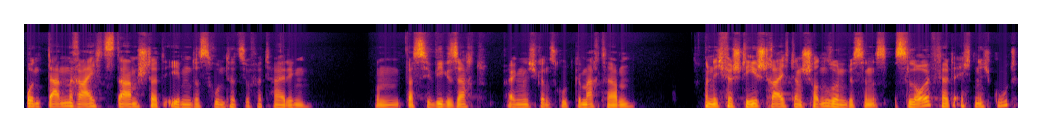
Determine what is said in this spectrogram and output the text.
und dann reicht's Darmstadt eben, das runter zu verteidigen. Und was sie, wie gesagt, eigentlich ganz gut gemacht haben. Und ich verstehe Streich dann schon so ein bisschen. Es, es läuft halt echt nicht gut.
